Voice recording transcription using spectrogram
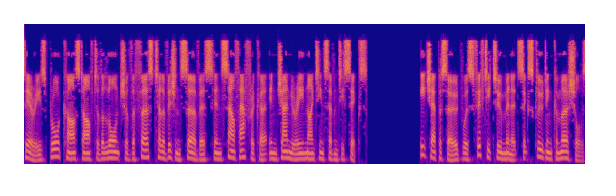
series broadcast after the launch of the first television service in South Africa in January 1976. Each episode was 52 minutes excluding commercials,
